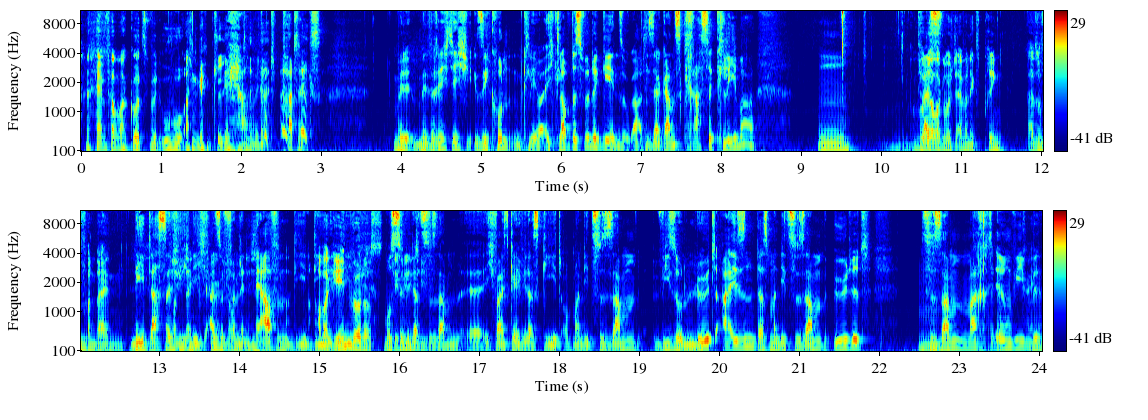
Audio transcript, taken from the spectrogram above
Einfach mal kurz mit Uhu angeklebt. Ja, mit Patex. Mit, mit richtig Sekundenkleber. Ich glaube, das würde gehen sogar. Dieser ganz krasse Kleber. Mh, würde aber, glaube ich, einfach nichts bringen. Also von deinen. Nee, das natürlich nicht. also von den Nerven, die. die aber gehen würde es. Musst du wieder zusammen. Äh, ich weiß gar nicht, wie das geht. Ob man die zusammen wie so ein Löteisen, dass man die zusammen ödet hm. zusammen macht irgendwie. Mit,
